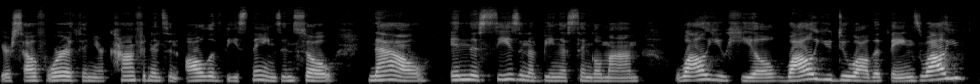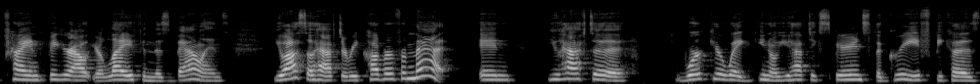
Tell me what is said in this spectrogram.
your self-worth and your confidence and all of these things and so now in this season of being a single mom while you heal, while you do all the things, while you try and figure out your life and this balance, you also have to recover from that. And you have to work your way, you know, you have to experience the grief because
